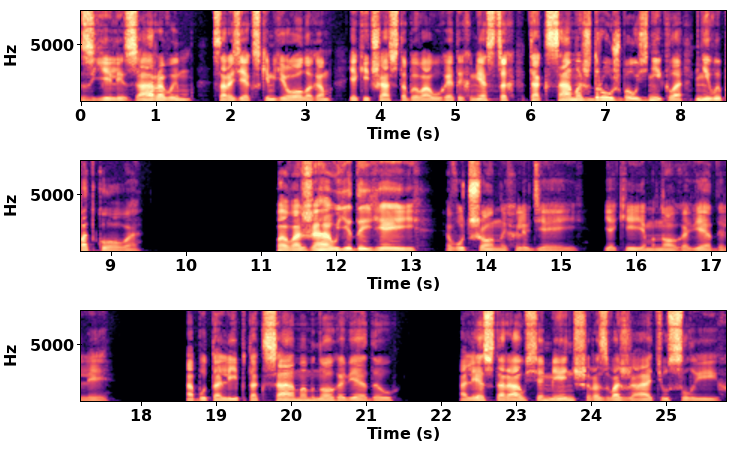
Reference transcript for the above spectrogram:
з елізаравым саразекскім геолагам, які часта бываў у гэтых месцах, таксама ж дружба ўзнікла невыпадкова. Паважаў едыгей, вучоных людзей, якія многа ведалі. Абуталіп таксама многа ведаў, але стараўся менш разважаць услых.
